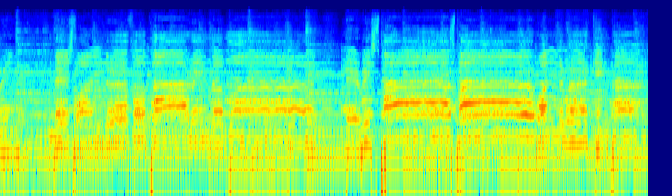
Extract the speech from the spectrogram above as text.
win. There's wonderful power in the blood. There is power, power, wonder working power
